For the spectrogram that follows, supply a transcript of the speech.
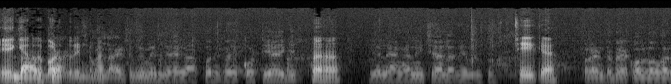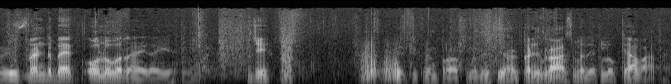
एक ये रबड़ प्रिंट में। लाइट भी मिल जाएगा आपको देखो ये कोटी आएगी। हाँ हाँ। ये लहंगा नीचे अलग है बिल्कुल। ठीक है। फ्रंट बैक ऑल ओवर है फ्रंट बैक ऑल ओवर रहेगा ये। जी। देखिए कंट्रास्ट में देखिए कंट्रास्ट में देख लो क्या बात है।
